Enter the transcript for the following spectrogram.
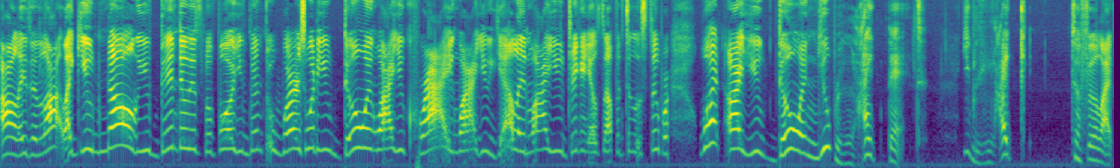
all isn't lost. Like you know, you've been through this before. You've been through worse. What are you doing? Why are you crying? Why are you yelling? Why are you drinking yourself into a stupor? What are you doing? You like that. You like to feel like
